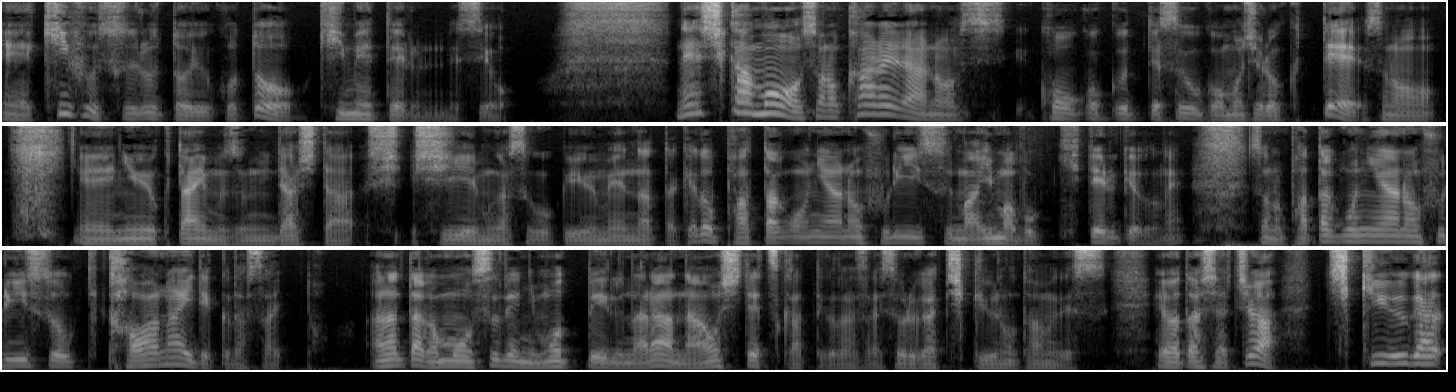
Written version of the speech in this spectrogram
え寄付するということを決めてるんですよ。ね、しかも、その彼らの広告ってすごく面白くて、その、えー、ニューヨークタイムズに出した CM がすごく有名になったけど、パタゴニアのフリース、まあ今僕着てるけどね、そのパタゴニアのフリースを買わないでくださいと。あなたがもうすでに持っているなら直して使ってください。それが地球のためです。私たちは地球が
